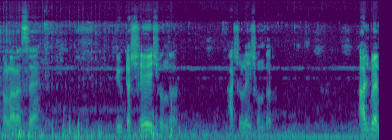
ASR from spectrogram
ট্রলার আছে। ভিউটা সেই সুন্দর। আসলেই সুন্দর। আসবেন,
